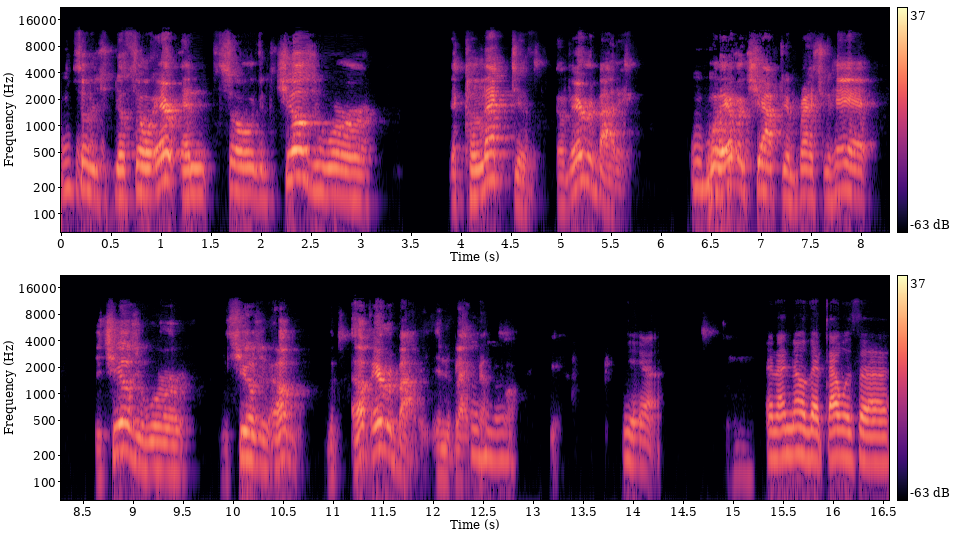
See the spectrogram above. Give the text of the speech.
Mm-hmm. mm-hmm. So, so, and so the children were the collective of everybody. Mm-hmm. Whatever chapter and branch you had, the children were the children of of everybody in the Black Panther. Mm-hmm. Yeah. yeah. And I know that that was a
